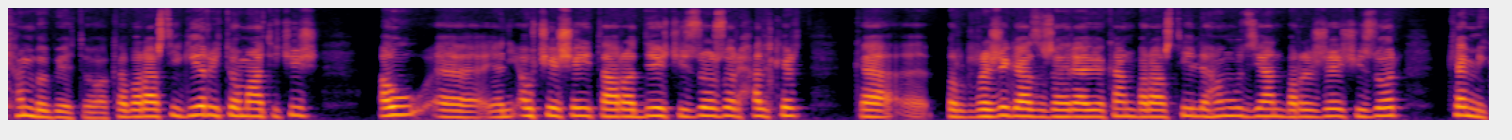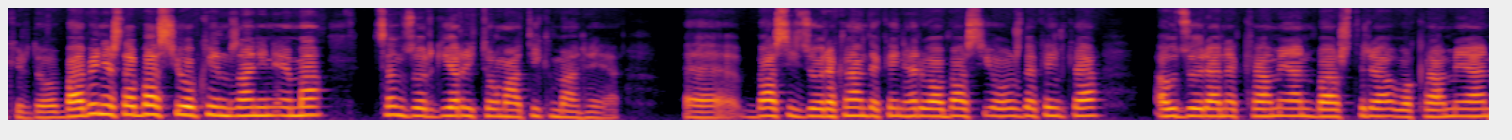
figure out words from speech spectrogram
کەم ببێتەوە کە بەڕاستی گێڕی تۆماتیکیش ئەو یانی ئەو کێشەی تا ڕاددەیەکی زۆر زۆر حل کرد کە ڕێژەی گازە ژایراویەکان بەڕاستی لە هەموو جیان بە ڕێژەیەکی زۆر کەمی کردەوە بابێن ئێستا باسیەوە بکەین بزانین ئێمە چەند زۆر گێڕی تۆماتیکمان هەیە باسی جۆرەکان دەکەین هەروە باسی ئەوش دەکەین کە ئەو جۆرانە کامیان باشترە وەکامیان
